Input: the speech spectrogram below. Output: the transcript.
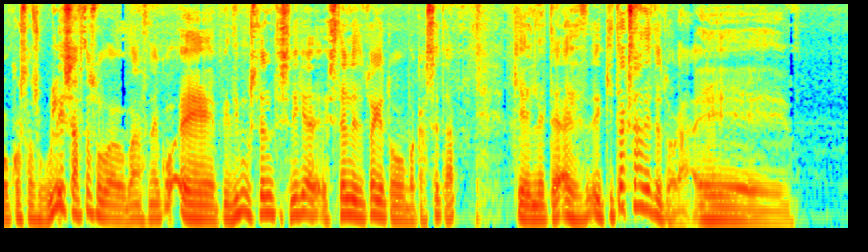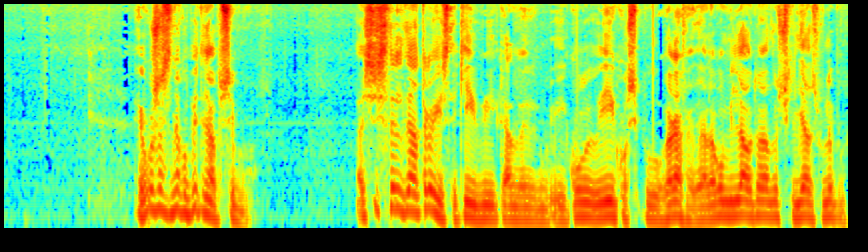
ο Κώστας Γουλής, αυτός το Παναθηναϊκό. Ε, επειδή μου στέλνετε συνέχεια, στέλνετε τώρα για το Μπακασέτα και λέτε, ε, κοιτάξτε να δείτε τώρα. Ε, εγώ σας την έχω πει την άποψή μου. Εσείς θέλετε να τρώγεστε εκεί οι 20 που γράφετε, αλλά εγώ μιλάω τώρα εδώ στου χιλιάδες που βλέπουν.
